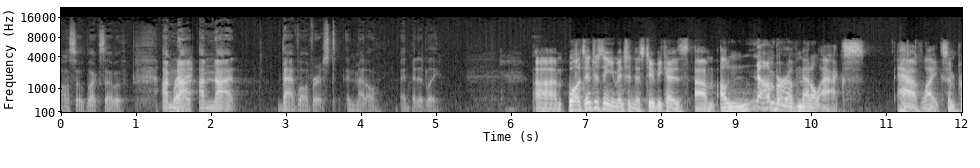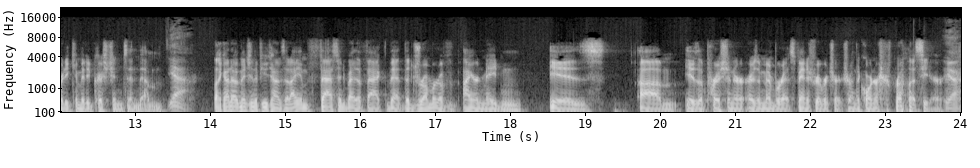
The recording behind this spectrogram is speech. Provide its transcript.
also Black Sabbath. I'm Right. not. I'm not that well versed in metal, admittedly. Um, well, it's interesting you mentioned this too because um, a number of metal acts have like some pretty committed Christians in them. Yeah, Like I know I've mentioned a few times that I am fascinated by the fact that the drummer of Iron Maiden is um, is a parishioner or is a member at Spanish River Church around the corner from us here. Yeah.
